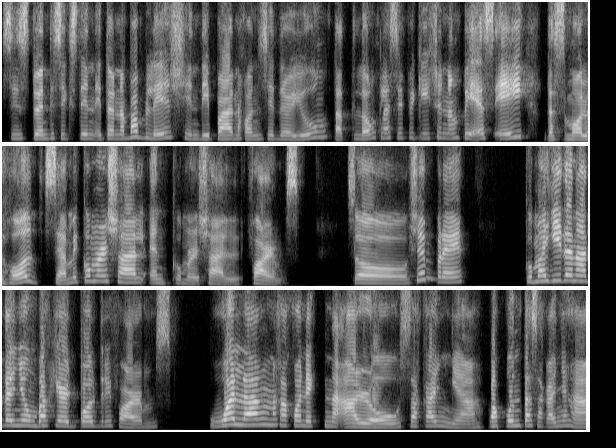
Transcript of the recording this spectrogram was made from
since 2016 ito na-publish, hindi pa na-consider yung tatlong classification ng PSA, the smallhold, semi-commercial, and commercial farms. So, syempre, kung makikita natin yung backyard poultry farms, walang nakakonect na arrow sa kanya, papunta sa kanya ha,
